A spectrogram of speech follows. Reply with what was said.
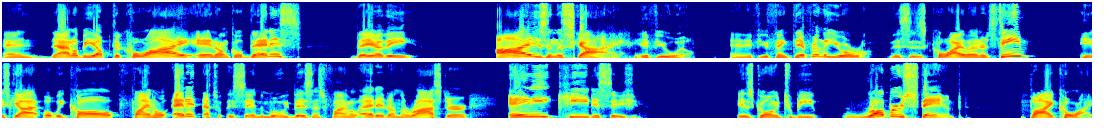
And that'll be up to Kawhi and Uncle Dennis. They are the eyes in the sky, if you will. And if you think differently, you are wrong. This is Kawhi Leonard's team. He's got what we call final edit. That's what they say in the movie business final edit on the roster. Any key decision is going to be rubber stamped by Kawhi.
